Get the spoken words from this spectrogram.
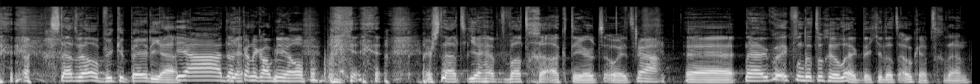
het staat wel op Wikipedia. Ja, dat kan ik ook niet helpen. er staat, je hebt wat geacteerd ooit. Ja. Uh, nou, ik, ik, vond het toch heel leuk dat je dat ook hebt gedaan.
